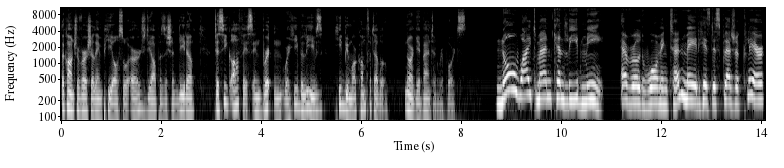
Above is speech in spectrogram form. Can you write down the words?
The controversial MP also urged the opposition leader to seek office in Britain where he believes he'd be more comfortable. Norgay Banton reports. No white man can lead me. Everald Warmington made his displeasure clear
